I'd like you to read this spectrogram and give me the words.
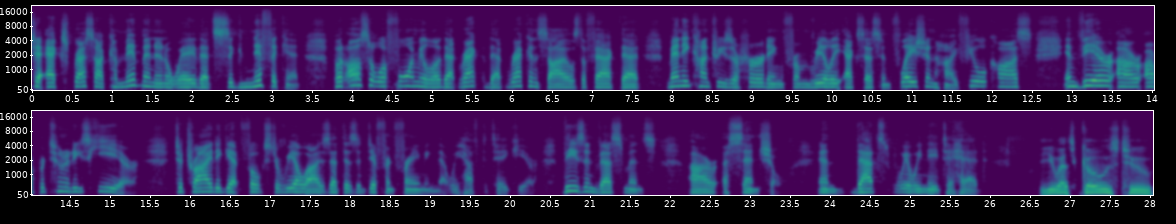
to express our commitment in a way that's significant, but also a formula that rec- that reconciles the fact that many countries are hurting from really excess inflation, high fuel costs, and there are opportunities here to try to get folks to realize that there's a different framing that we have to take here. These investments are essential and that's where we need to head. The U.S. goes to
